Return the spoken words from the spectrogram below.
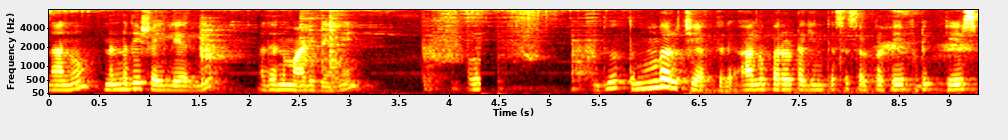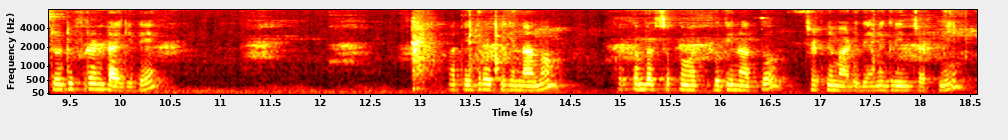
ನಾನು ನನ್ನದೇ ಶೈಲಿಯಲ್ಲಿ ಅದನ್ನು ಮಾಡಿದ್ದೇನೆ. ಇದು ತುಂಬ ರುಚಿಯಾಗ್ತದೆ. ಆಲೂ ಪರೋಟಗಿಂತ ಸಹ ಸ್ವಲ್ಪ ಟೇಸ್ಟ್ ಟೇಸ್ಟ್ ಡಿಫ್ರೆಂಟ್ ಆಗಿದೆ. ಮತ್ತು ಇದರೊಟ್ಟಿಗೆ ನಾನು ಕೊತ್ತಂಬರಿ ಸೊಪ್ಪು ಮತ್ತು ಪುದೀನದ್ದು ಚಟ್ನಿ ಮಾಡಿದ್ದೇನೆ, ಗ್ರೀನ್ ಚಟ್ನಿ.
